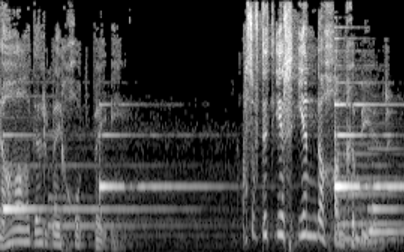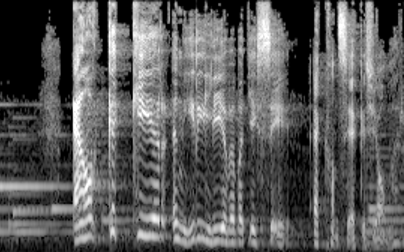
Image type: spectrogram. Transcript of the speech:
Nader by God by U. Asof dit eers eendag gaan gebeur. Elke keer in hierdie lewe wat jy sê, ek gaan sê ek is jammer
